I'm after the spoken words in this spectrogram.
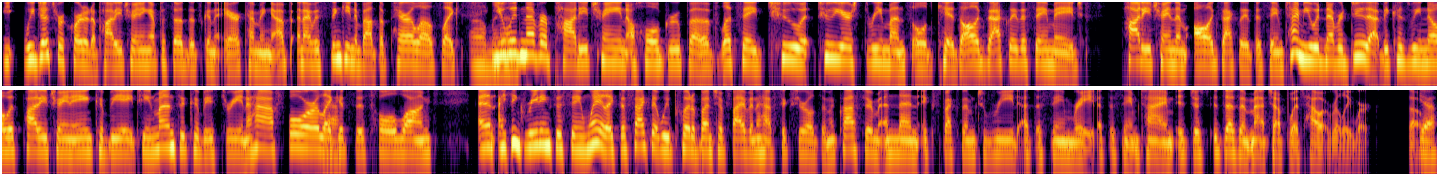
we, we just recorded a potty training episode that's going to air coming up. And I was thinking about the parallels. Like, Oh, you would never potty train a whole group of, let's say, two two years, three months old kids, all exactly the same age, potty train them all exactly at the same time. You would never do that because we know with potty training, it could be 18 months, it could be three and a half, four, like Yeah. it's this whole long. And I think reading's the same way. Like the fact that we put a bunch of five and a half, six year olds in a classroom and then expect them to read at the same rate at the same time, it just it doesn't match up with how it really works. So Yeah.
